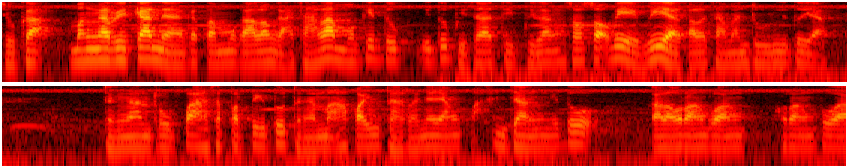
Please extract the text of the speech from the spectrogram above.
juga mengerikan ya ketemu. Kalau nggak salah mungkin itu itu bisa dibilang sosok WW ya kalau zaman dulu itu ya. Dengan rupa seperti itu dengan maaf payudaranya yang panjang itu kalau orang tua orang tua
